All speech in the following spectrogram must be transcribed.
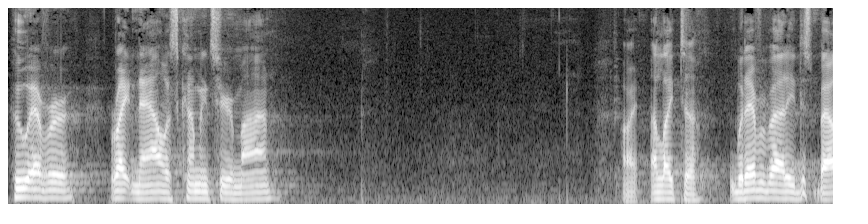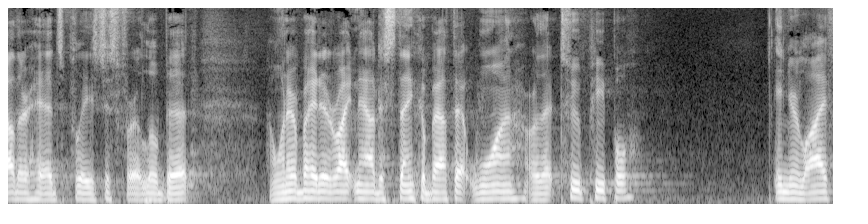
Whoever right now is coming to your mind. All right, I'd like to would everybody just bow their heads, please, just for a little bit? I want everybody to right now just think about that one or that two people in your life.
